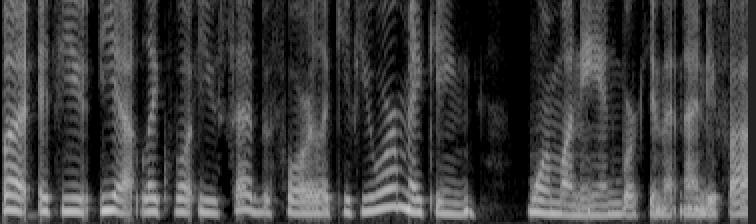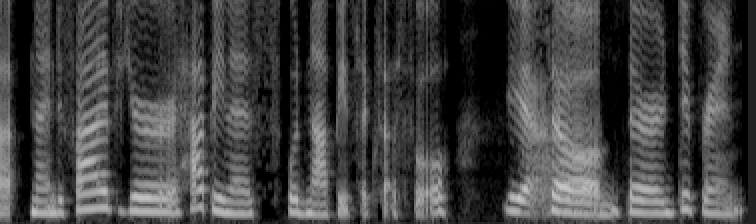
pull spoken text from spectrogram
But if you, yeah, like what you said before, like if you were making more money and working that 95, 95 your happiness would not be successful. Yeah. So there are different,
